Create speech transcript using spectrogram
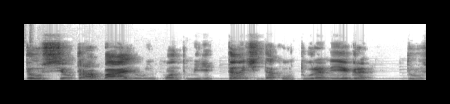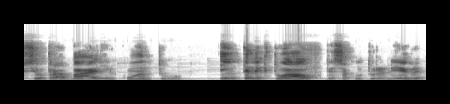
do seu trabalho enquanto militante da cultura negra, do seu trabalho enquanto intelectual dessa cultura negra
